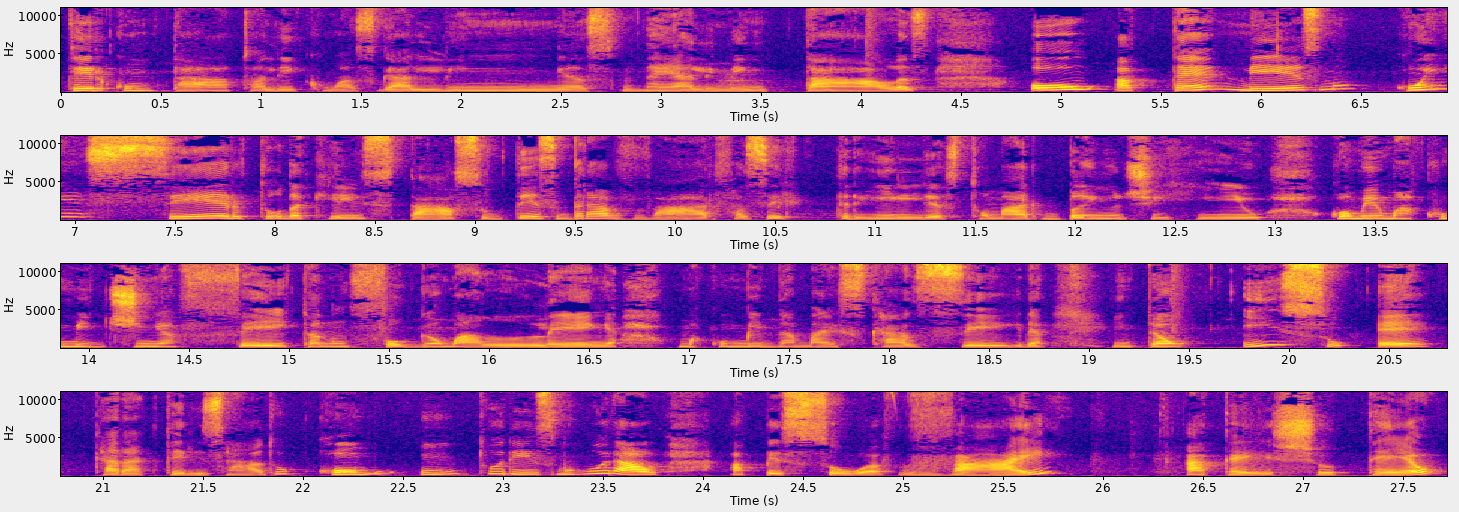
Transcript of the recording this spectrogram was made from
ter contato ali com as galinhas, né, alimentá-las, ou até mesmo conhecer todo aquele espaço, desbravar, fazer trilhas, tomar banho de rio, comer uma comidinha feita num fogão a lenha, uma comida mais caseira. Então, isso é caracterizado como um turismo rural. A pessoa vai até este hotel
